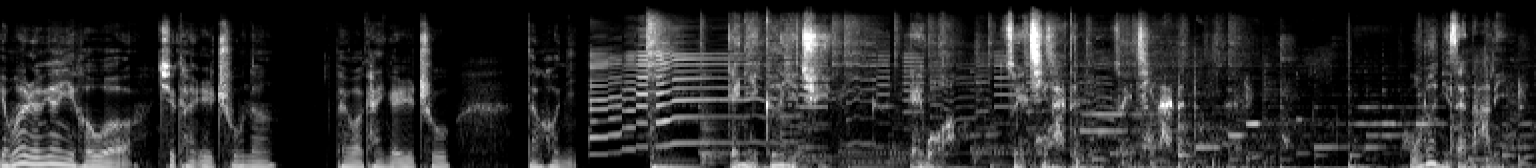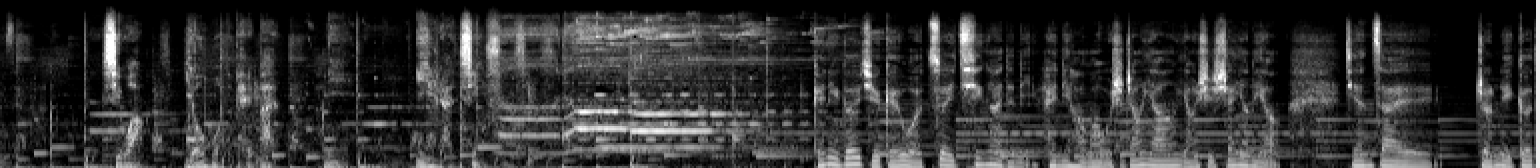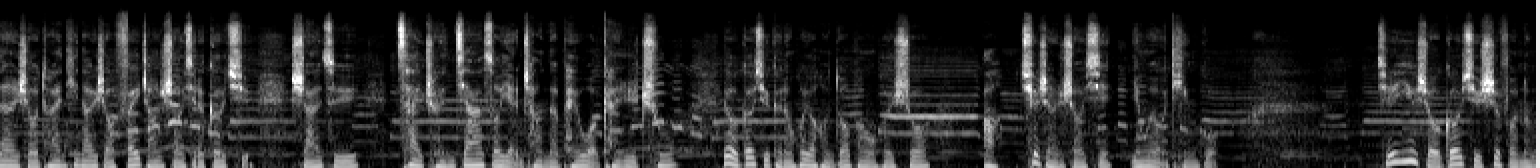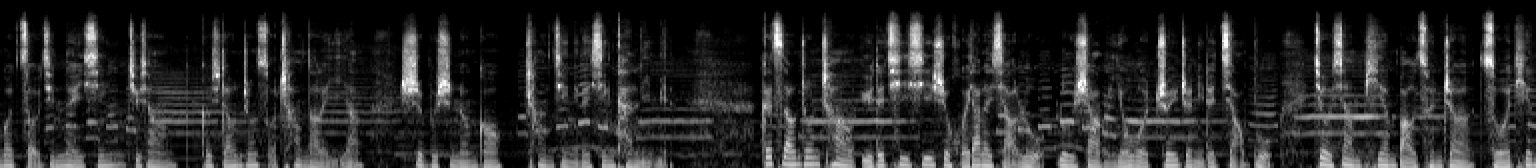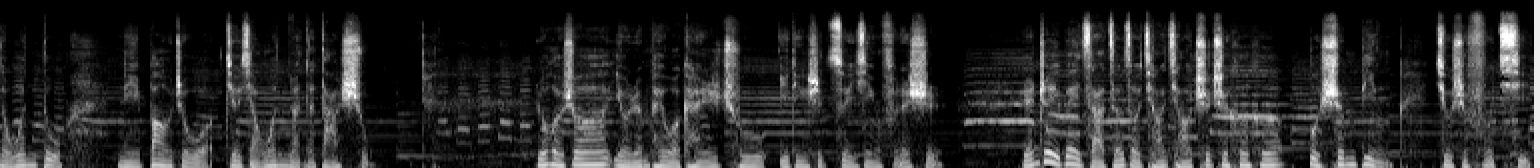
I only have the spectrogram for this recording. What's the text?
有没有人愿意和我去看日出呢？陪我看一个日出，等候你。给你歌一曲，给我最亲爱的你，最亲爱的你。无论你在哪里，希望有我的陪伴，你依然幸福。给你歌曲，给我最亲爱的你。嘿，你好吗？我是张扬，杨是山羊的羊。今天在。整理歌单的时候，突然听到一首非常熟悉的歌曲，是来自于蔡淳佳所演唱的《陪我看日出》。这首歌曲可能会有很多朋友会说：“啊，确实很熟悉，因为我听过。”其实，一首歌曲是否能够走进内心，就像歌曲当中所唱到的一样，是不是能够唱进你的心坎里面？歌词当中唱：“雨的气息是回家的小路，路上有我追着你的脚步，就像片保存着昨天的温度，你抱着我，就像温暖的大树。”如果说有人陪我看日出，一定是最幸福的事。人这一辈子啊，走走瞧瞧，吃吃喝喝，不生病就是福气。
